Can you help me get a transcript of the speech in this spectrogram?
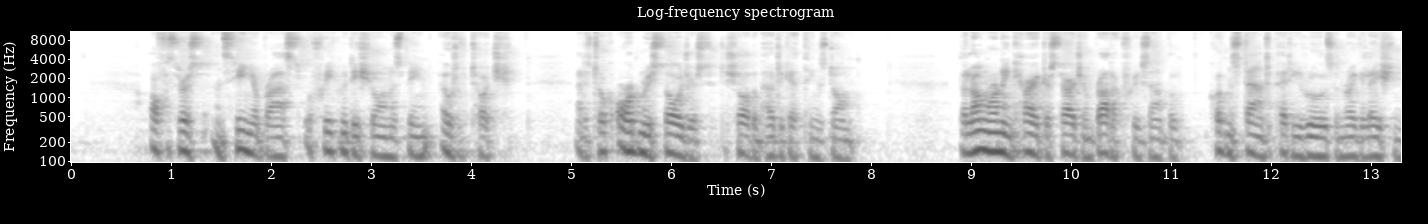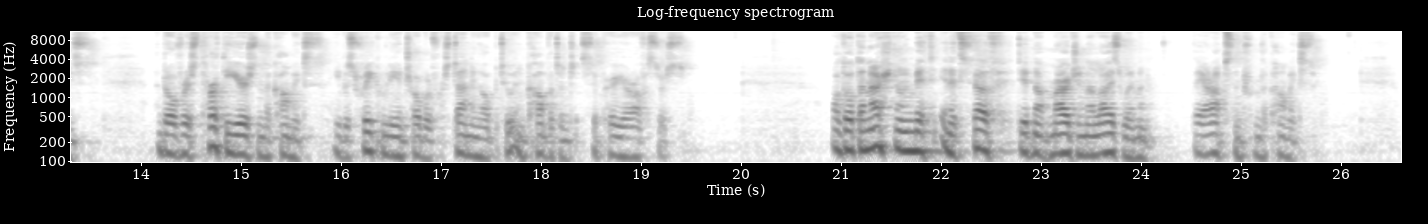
Officers and senior brass were frequently shown as being out of touch, and it took ordinary soldiers to show them how to get things done. The long running character Sergeant Braddock, for example, couldn't stand petty rules and regulations and over his 30 years in the comics, he was frequently in trouble for standing up to incompetent superior officers. Although the national myth in itself did not marginalise women, they are absent from the comics.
